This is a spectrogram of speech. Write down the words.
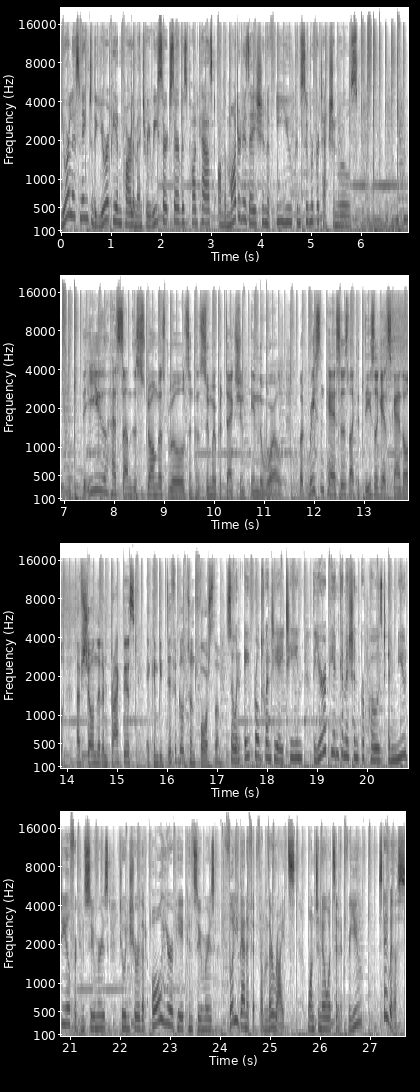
You're listening to the European Parliamentary Research Service podcast on the modernisation of EU consumer protection rules. The EU has some of the strongest rules on consumer protection in the world, but recent cases like the Dieselgate scandal have shown that in practice it can be difficult to enforce them. So in April 2018, the European Commission proposed a new deal for consumers to ensure that all European consumers fully benefit from their rights. Want to know what's in it for you? Stay with us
